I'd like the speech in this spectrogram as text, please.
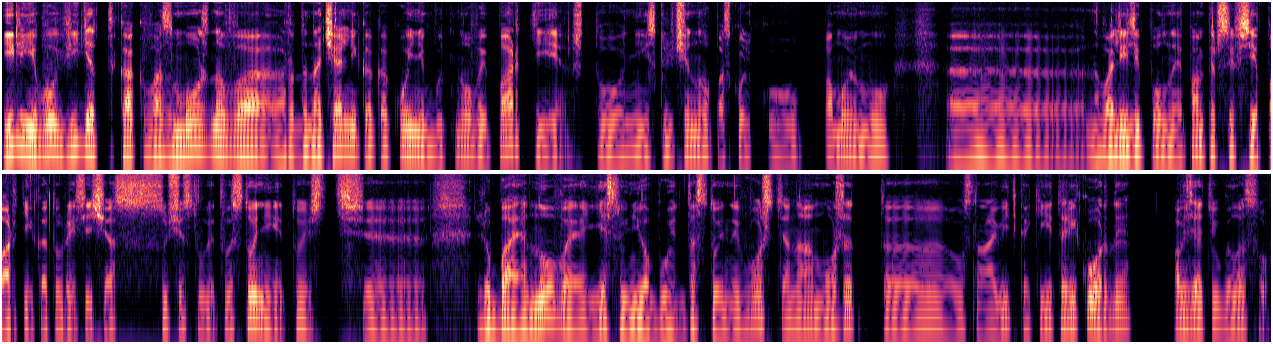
Или его видят как возможного родоначальника какой-нибудь новой партии, что не исключено, поскольку по-моему, э, навалили полные памперсы все партии, которые сейчас существуют в Эстонии. То есть э, любая новая, если у нее будет достойный вождь, она может э, установить какие-то рекорды по взятию голосов.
